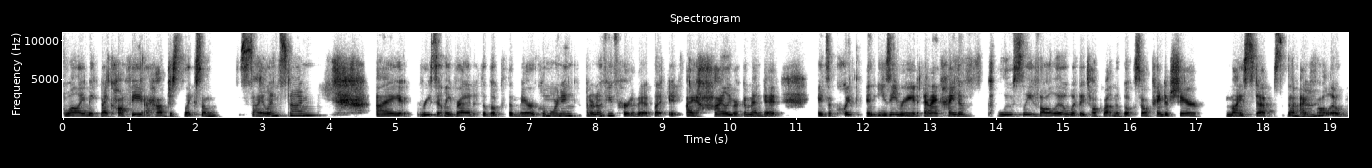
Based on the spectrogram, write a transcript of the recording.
While I make my coffee, I have just like some silence time. I recently read the book The Miracle Morning. I don't know if you've heard of it, but it, I highly recommend it. It's a quick and easy read, and I kind of loosely follow what they talk about in the book. So I'll kind of share my steps that mm-hmm. I follow.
